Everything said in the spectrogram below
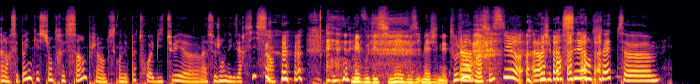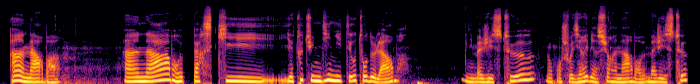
Alors, c'est pas une question très simple, hein, puisqu'on n'est pas trop habitué euh, à ce genre d'exercice. Mais vous dessinez et vous imaginez toujours, j'en suis sûre. Alors, j'ai pensé en fait à un arbre. Un arbre parce qu'il y a toute une dignité autour de l'arbre majestueux, donc on choisirait bien sûr un arbre majestueux.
